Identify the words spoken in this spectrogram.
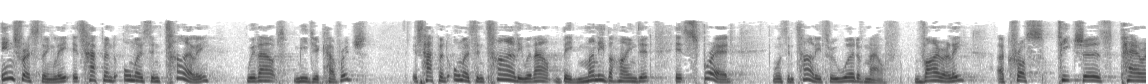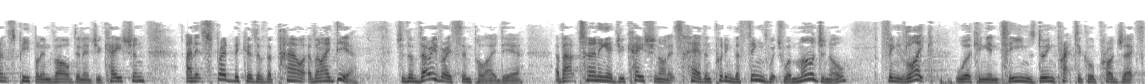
Interestingly, it's happened almost entirely without media coverage. It's happened almost entirely without big money behind it. It's spread almost entirely through word of mouth virally across teachers, parents, people involved in education, and it spread because of the power of an idea, which is a very, very simple idea about turning education on its head and putting the things which were marginal, things like working in teams, doing practical projects,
